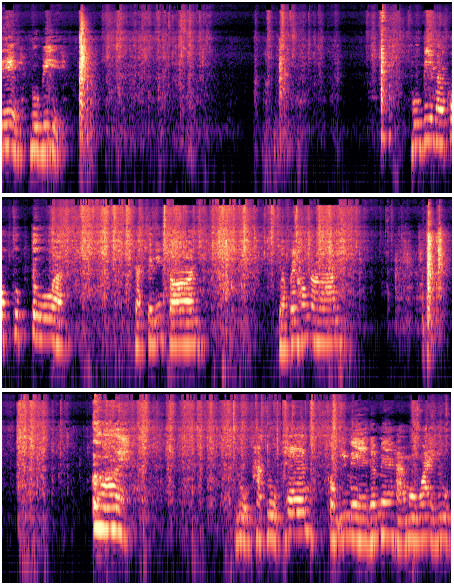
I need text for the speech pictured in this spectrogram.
นี่บูบี้บูบี้มาครบทุกตัว จัดไปนี่ก่อน เดี๋ยวไปห้องนอนเอ้ยลูกหักลูกแพงของอีเมย์เดี๋ยวแม่หามาไหว้ลูก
